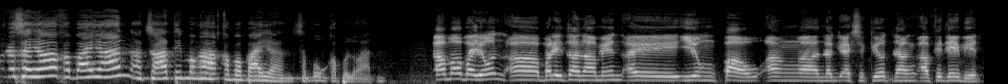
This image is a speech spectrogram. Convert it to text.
Para sa iyo, kabayan, at sa ating mga kababayan sa buong kapuluan. Tama ba yun? Ah, balita namin ay yung PAW ang ah, nag-execute ng affidavit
